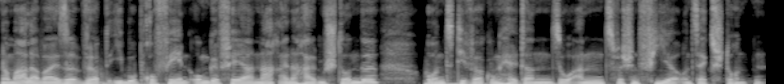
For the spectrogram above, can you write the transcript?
Normalerweise wirkt Ibuprofen ungefähr nach einer halben Stunde und die Wirkung hält dann so an zwischen vier und sechs Stunden.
